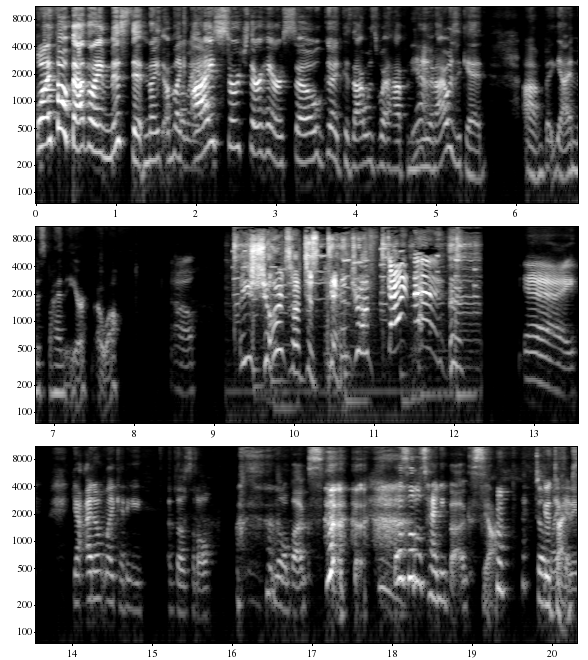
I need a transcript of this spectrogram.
Well, I felt bad that I missed it, and I, I'm like, Oh I gosh. searched their hair so good because that was what happened to Yeah. me when I was a kid. Um, but yeah, I missed behind the ear. Oh well. Oh. Are you sure it's not just dandruff? Don't! Yay. Yeah, I don't like any of those little little bugs. Those little tiny bugs. Yeah. Don't Good like any.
